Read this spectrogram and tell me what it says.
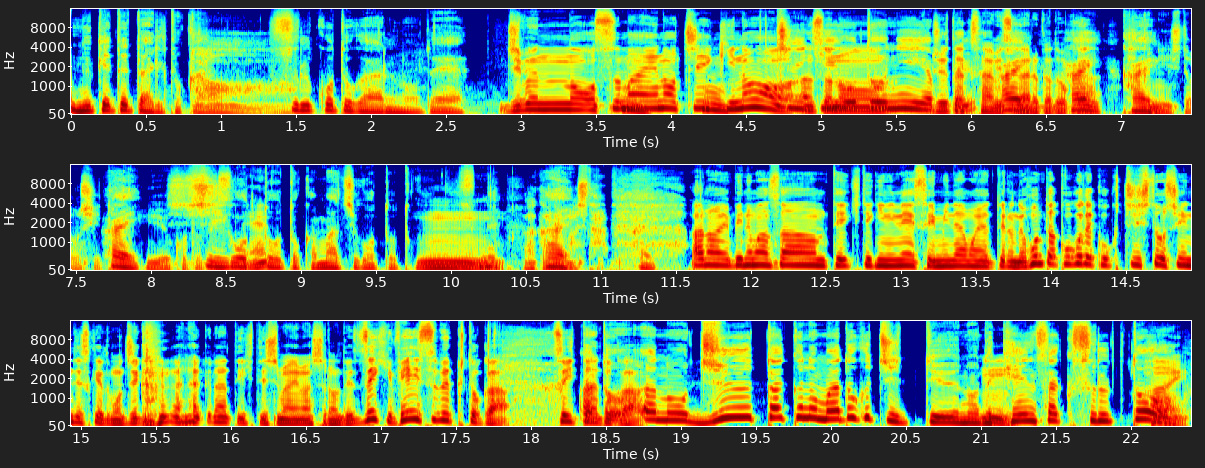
抜けてたりとかすることがあるので。自分のお住まいの地域の,、うん地域ごとに住宅サービスがあるかどうか確認してほしいとはいいうことですね。市ごととか町ごととかうですね。ん。わかりました。はいあの海老沼さん定期的にねセミナーもやってるんで本当はここで告知してほしいんですけども時間がなくなってきてしまいましたのでぜひ Facebook とか Twitter あとか。とあの住宅の窓口っていうのでうん。検索すると、はい。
